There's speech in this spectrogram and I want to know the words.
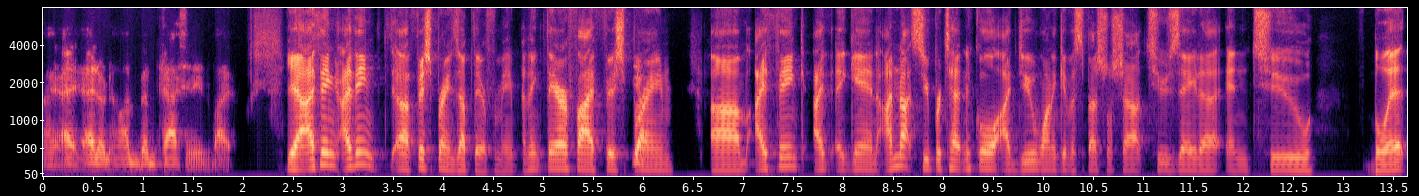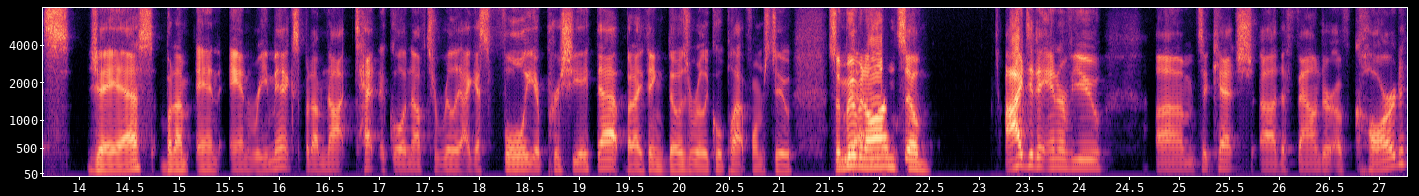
I, I, I, don't know. I'm, I'm, fascinated by it. Yeah, I think I think uh, Fishbrain's up there for me. I think Therify, Fishbrain. Yeah. Um, I think I again, I'm not super technical. I do want to give a special shout out to Xata and to Blitz JS, but I'm and and Remix, but I'm not technical enough to really, I guess, fully appreciate that. But I think those are really cool platforms too. So moving yeah. on, so I did an interview um, to catch uh, the founder of Carrd,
